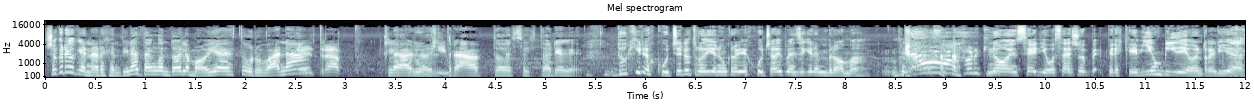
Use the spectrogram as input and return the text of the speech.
yo creo que en Argentina están con toda la movida de esto urbana. El trap. claro, Duki. el trap, toda esa historia que... Duki lo escuché el otro día, nunca lo había escuchado y pensé que era en broma. No, ¿por qué? No, en serio, vos sabés, yo, pero es que vi un video en realidad.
